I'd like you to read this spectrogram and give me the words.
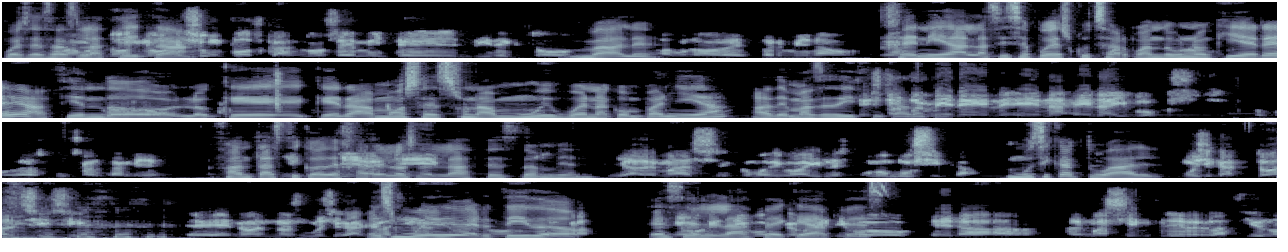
pues esa es la cita. No, es un podcast, no se emite en directo vale. a una hora determinada. Genial, así se puede escuchar cuando uno quiere, haciendo lo que queramos. Es una muy buena compañía, además de edificante. Está también en, en, iVox, lo podrás escuchar también. Fantástico, dejaré los enlaces también. Y además, como digo ahí, les pongo música. Música actual. Música actual, sí, sí. eh, no, no, es música clásica. Es muy divertido ese enlace que haces. Era, además siempre relaciono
